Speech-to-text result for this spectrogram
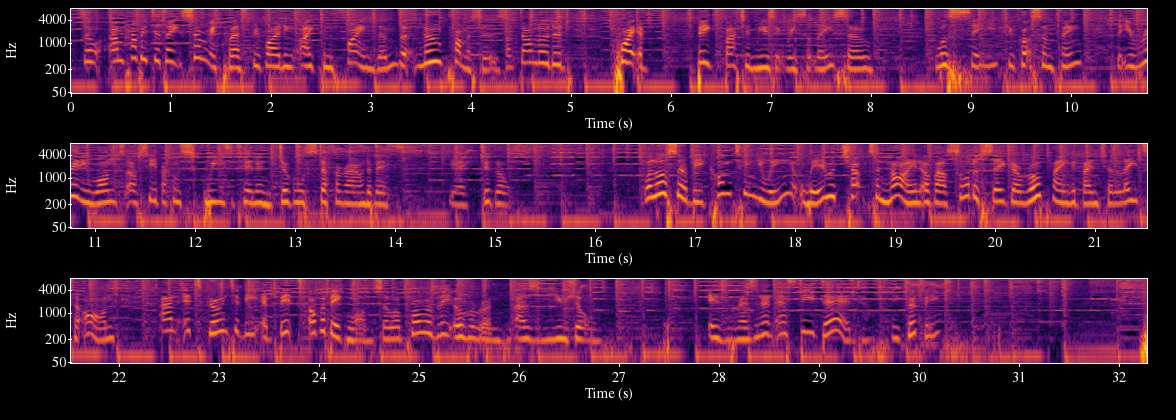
So I'm happy to take some requests providing I can find them, but no promises. I've downloaded quite a big batch of music recently, so we'll see. If you've got something that you really want, I'll see if I can squeeze it in and juggle stuff around a bit. Yeah, juggle. We'll also be continuing with Chapter 9 of our Sword of Sega role playing adventure later on, and it's going to be a bit of a big one, so we'll probably overrun as usual. Is Resident SD dead? He could be.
